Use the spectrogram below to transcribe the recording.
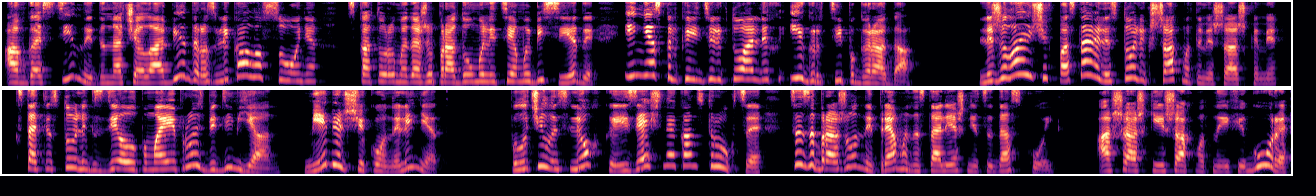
а в гостиной до начала обеда развлекала Соня, с которой мы даже продумали темы беседы и несколько интеллектуальных игр типа «Города». Для желающих поставили столик с шахматами-шашками. Кстати, столик сделал по моей просьбе Демьян. Мебельщик он или нет? Получилась легкая, изящная конструкция с изображенной прямо на столешнице доской. А шашки и шахматные фигуры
